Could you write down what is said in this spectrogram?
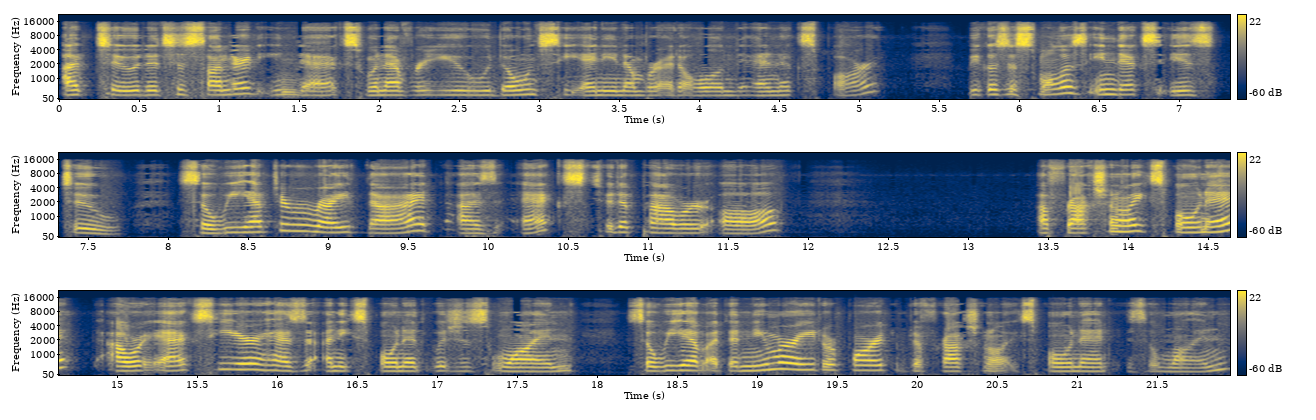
a 2. That's a standard index whenever you don't see any number at all on the index part because the smallest index is 2. So we have to rewrite that as x to the power of a fractional exponent our x here has an exponent which is 1. So we have at the numerator part of the fractional exponent is a 1.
